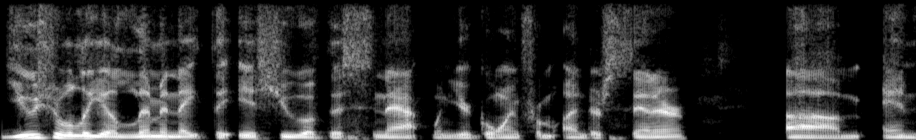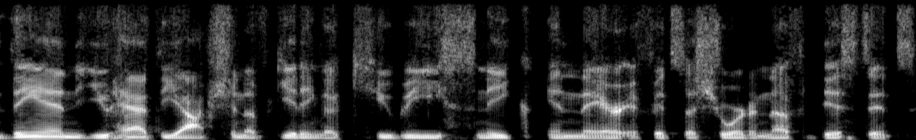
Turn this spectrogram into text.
usually eliminate the issue of the snap when you're going from under center Um, and then you have the option of getting a QB sneak in there if it's a short enough distance.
